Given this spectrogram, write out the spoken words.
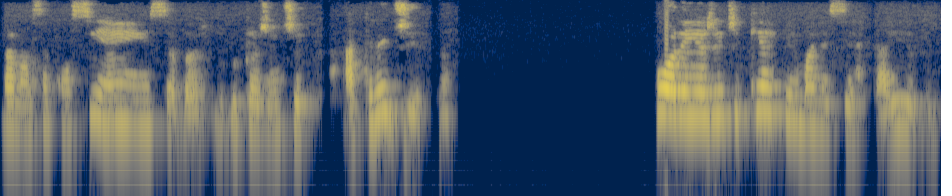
da nossa consciência, do que a gente acredita. Porém, a gente quer permanecer caído.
